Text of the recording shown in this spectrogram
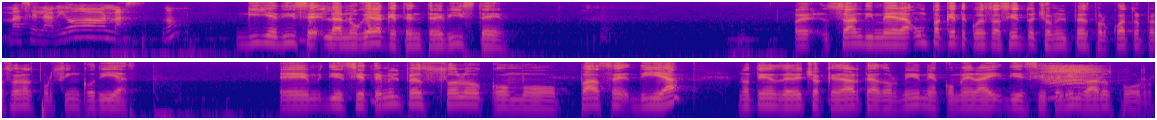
Más el avión, más, ¿no? Guille dice, la Noguera que te entreviste. Eh, Sandy Mera, un paquete cuesta 108 mil pesos por cuatro personas por cinco días. Eh, 17 mil pesos solo como pase día. No tienes derecho a quedarte a dormir ni a comer ahí. 17 mil varos por,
